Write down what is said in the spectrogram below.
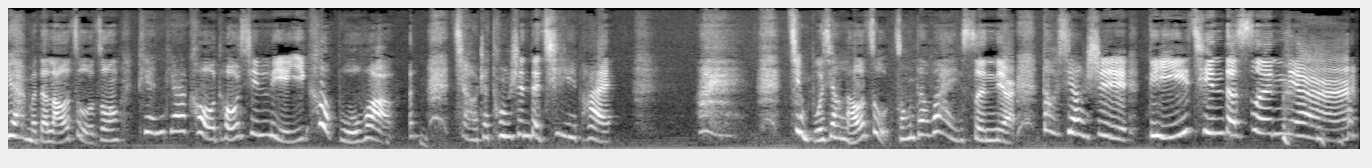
怨不得老祖宗天天口头心里一刻不忘，瞧这通身的气派，哎，竟不像老祖宗的外孙女儿，倒像是嫡亲的孙女儿。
